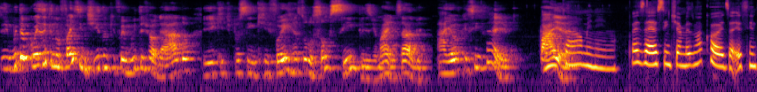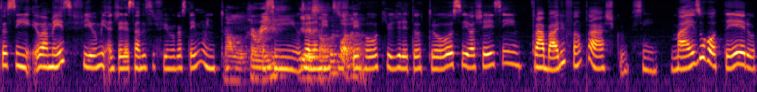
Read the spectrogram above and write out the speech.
tem muita coisa que não faz sentido, que foi muito jogado, e que, tipo assim, que foi resolução simples demais, sabe? Aí eu fiquei assim, velho, paia. Então, menino. Pois é, eu senti a mesma coisa. Eu sinto assim, eu amei esse filme, a direção desse filme eu gostei muito. Não, o Raimi, Assim, os elementos foda, de né? terror que o diretor trouxe, eu achei, assim, trabalho fantástico, sim. Mas o roteiro,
